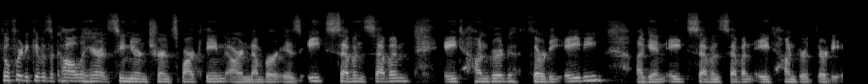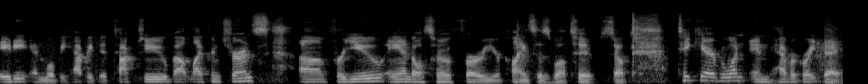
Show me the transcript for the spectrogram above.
feel free to give us a call here at Senior Insurance Marketing. Our number is 877 800 3080. Again, 877 800 3080. And we'll be happy to talk to you about life insurance uh, for you and also for your clients as well, too. So take care, everyone, and have a great day.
